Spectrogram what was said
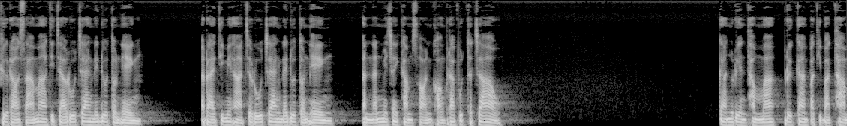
คือเราสามารถที่จะรู้แจ้งได้ด้วยตนเอง อะไรที่ไม่อาจจะรู้แจ้งได้ด้วยตนเอง อันนั้นไม่ใช่คำสอนของพระพุทธเจ้า การเรียนธรรมะหรือการปฏิบัติธรรม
